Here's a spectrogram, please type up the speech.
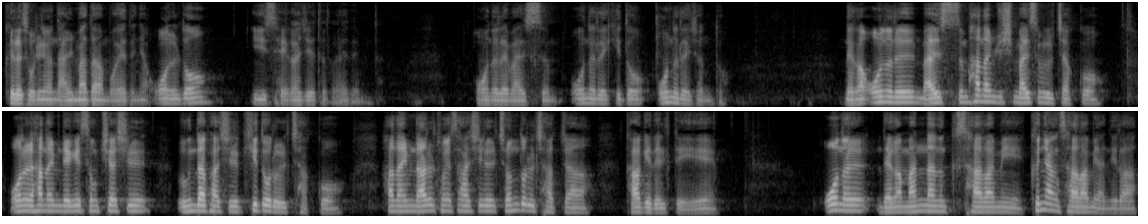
그래서 우리는 날마다 뭐 해야 되냐? 오늘도 이 세 가지에 들어가야 됩니다. 오늘의 말씀, 오늘의 기도, 오늘의 전도. 내가 오늘을 말씀 하나님 주신 말씀을 붙잡고 오늘 하나님 내게 성취하실 응답하실 기도를 찾고 하나님 나를 통해서 하실 전도를 찾자 가게 될 때에 오늘 내가 만나는 그 사람이 그냥 사람이 아니라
